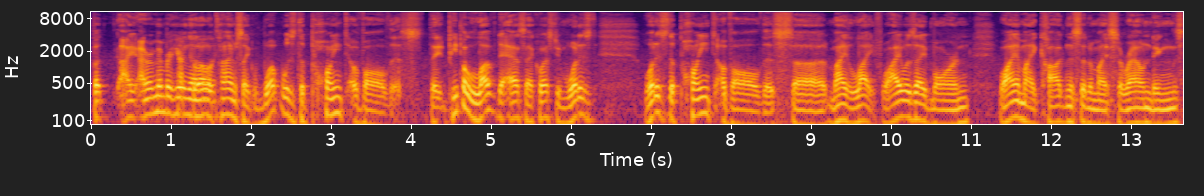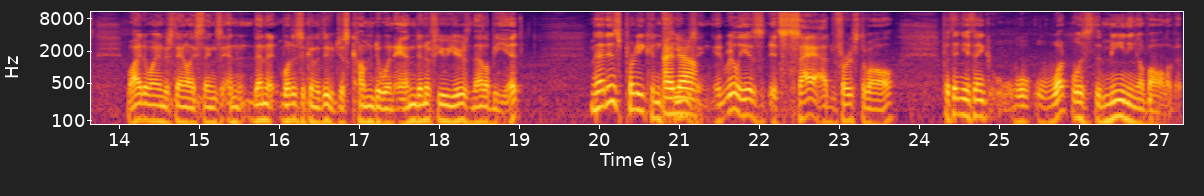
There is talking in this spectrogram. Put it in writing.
but I, I remember hearing that all the Absolutely. time. It's like, what was the point of all this? They, people love to ask that question. What is what is the point of all this? Uh, my life. Why was I born? Why am I cognizant of my surroundings? Why do I understand all these things? And then, it, what is it going to do? Just come to an end in a few years, and that'll be it. I mean, that is pretty confusing. It really is. It's sad, first of all, but then you think, w- what was the meaning of all of it?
